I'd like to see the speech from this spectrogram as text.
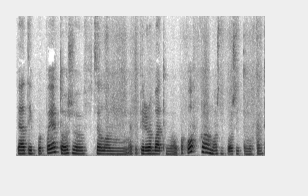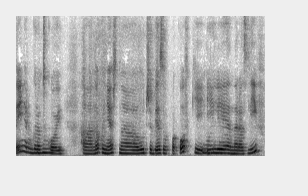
пятый ПП тоже в целом это перерабатываемая упаковка. Можно положить там и в контейнер городской. Uh-huh. А, но, конечно, лучше без упаковки uh-huh. или на разлив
